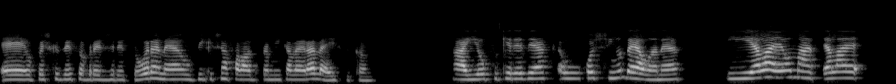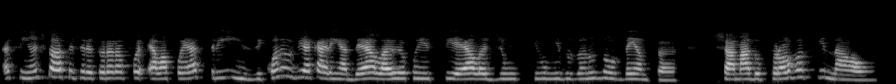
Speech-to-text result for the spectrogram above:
é, eu pesquisei sobre a diretora, né? Vi que tinha falado para mim que ela era lésbica. Aí eu fui querer ver a, o rostinho dela, né? E ela é uma. Ela é. Assim, antes dela ser diretora, ela foi, ela foi atriz. E quando eu vi a carinha dela, eu reconheci ela de um filme dos anos 90, chamado Prova Final.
